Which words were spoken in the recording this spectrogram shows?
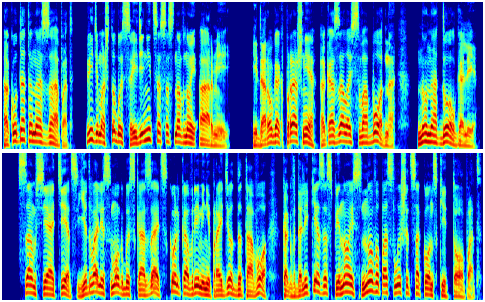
а куда-то на запад, видимо, чтобы соединиться с основной армией. И дорога к Прашне оказалась свободна, но надолго ли? Сам Всеотец едва ли смог бы сказать, сколько времени пройдет до того, как вдалеке за спиной снова послышится конский топот.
